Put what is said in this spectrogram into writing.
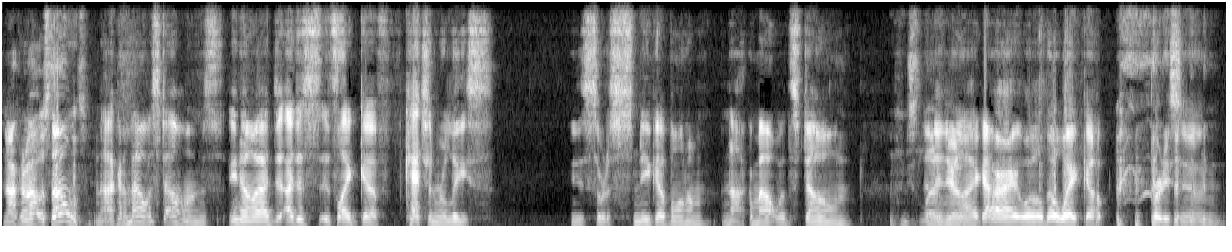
Knocking them out with stones. Knocking them out with stones. You know, I, I just it's like uh, catch and release. You just sort of sneak up on them, knock them out with a stone. Just And then you're go. like, all right, well, they'll wake up pretty soon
